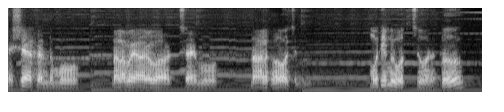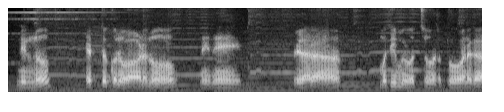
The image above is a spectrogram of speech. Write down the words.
యెషయా నలభై ఆరవ అధ్యాయము నాలుగవ వచనం. ముదిమి వచ్చు వరకు నిన్ను ఎత్తుకునివాడను నేనే. పిల్లరా ముదిమి వచ్చే వరకు అనగా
